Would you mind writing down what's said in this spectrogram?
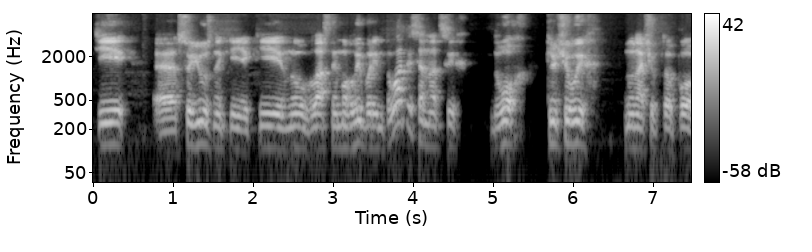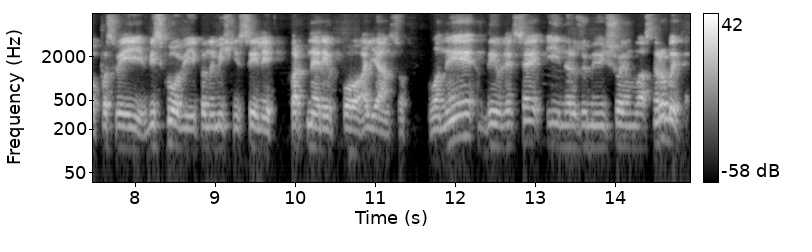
ті е, союзники, які ну власне могли б орієнтуватися на цих двох ключових, ну начебто, по, по своїй військовій економічній силі партнерів по альянсу, вони дивляться і не розуміють, що їм власне робити.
